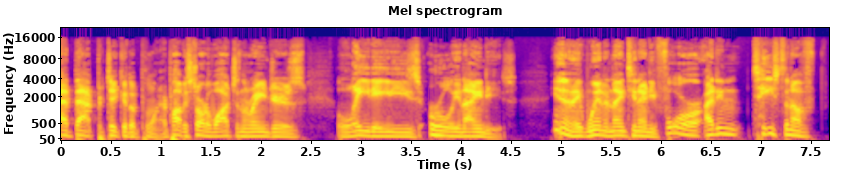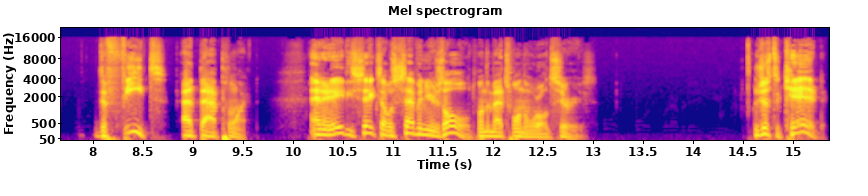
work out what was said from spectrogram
at that particular point. I probably started watching the Rangers late 80s, early 90s. You know, they win in 1994. I didn't taste enough defeat at that point. And in 86, I was seven years old when the Mets won the World Series. I was just a kid.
